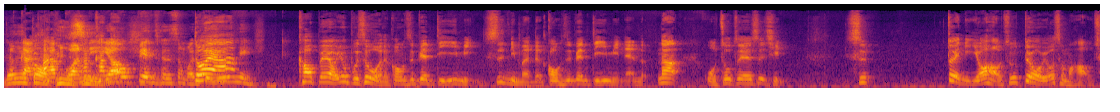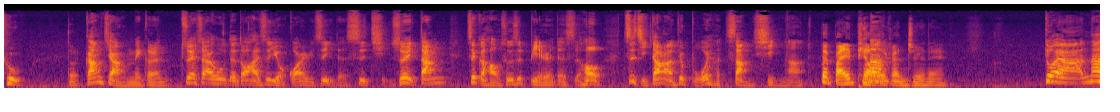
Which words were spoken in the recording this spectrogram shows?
他管你要变成什么第一名？靠北哦，又不是我的公司变第一名，是你们的公司变第一名的。那我做这些事情是对你有好处，对我有什么好处？对，刚讲每个人最在乎的都还是有关于自己的事情，所以当这个好处是别人的时候，自己当然就不会很上心啊，被白嫖的感觉呢？对啊，那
